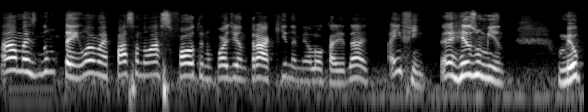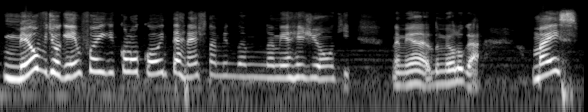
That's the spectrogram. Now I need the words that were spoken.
Ah, mas não tem. Ué, mas passa no asfalto e não pode entrar aqui na minha localidade. Ah, enfim, é, resumindo. O meu, meu videogame foi que colocou a internet na, na, na minha região aqui, na minha, no meu lugar. Mas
